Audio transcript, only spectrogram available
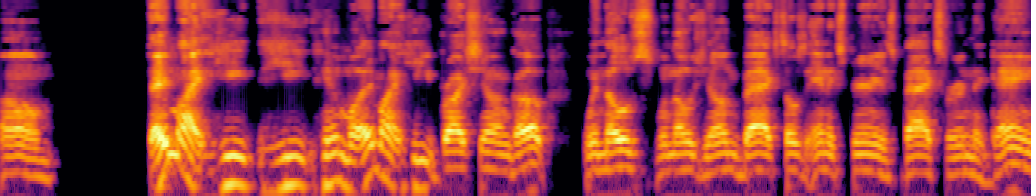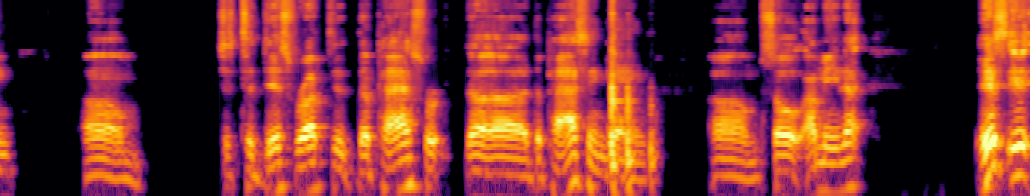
Um they might heat heat him they might heat Bryce Young up when those when those young backs, those inexperienced backs are in the game. Um just to disrupt the, the pass the uh, the passing game. Um so I mean that it's it,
